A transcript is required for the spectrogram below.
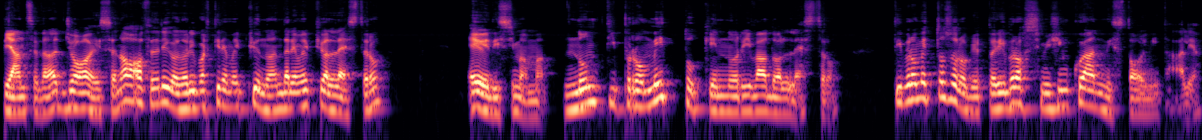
pianse dalla gioia e disse no Federico non ripartire mai più, non andare mai più all'estero. E io dissi mamma, non ti prometto che non rivado all'estero, ti prometto solo che per i prossimi cinque anni sto in Italia.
